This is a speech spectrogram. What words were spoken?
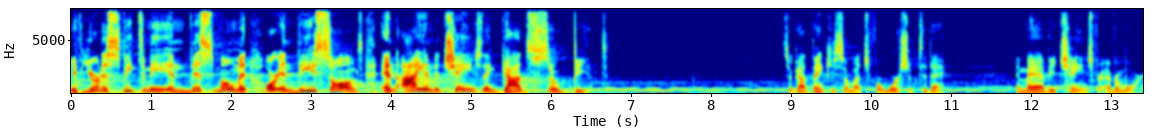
if you're to speak to me in this moment or in these songs and I am to change, then God, so be it. So, God, thank you so much for worship today. And may I be changed forevermore.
